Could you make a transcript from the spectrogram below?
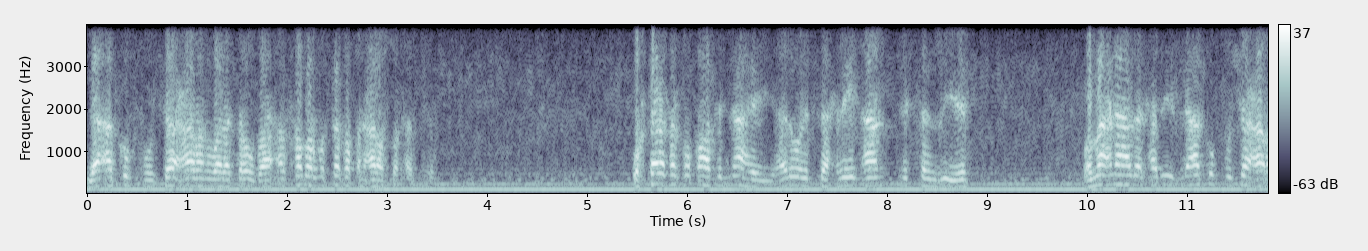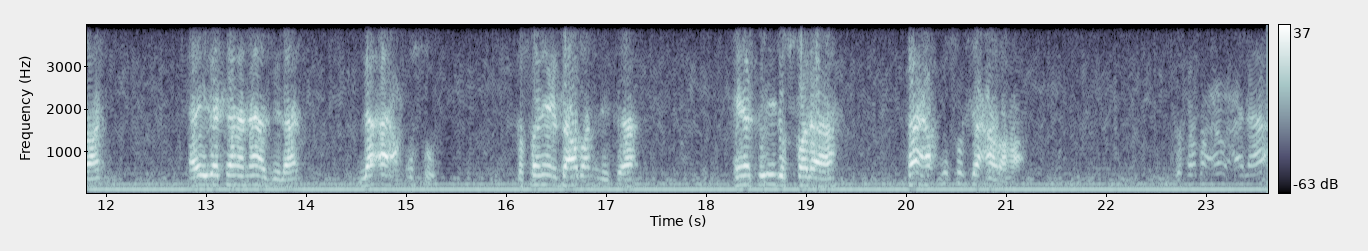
لا أكف شعرا ولا توبة الخبر متفق على صحته واختلف الفقهاء في النهي هل هو للتحريم أم للتنزيه؟ ومعنى هذا الحديث لا أكف شعرا أي إذا كان نازلا لا أعقص كصنيع بعض النساء حين تريد الصلاة تعقص شعرها. وتضع على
